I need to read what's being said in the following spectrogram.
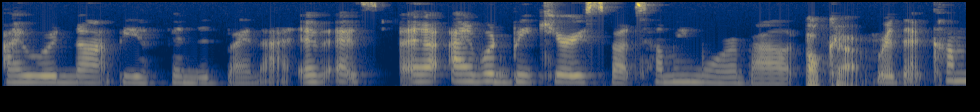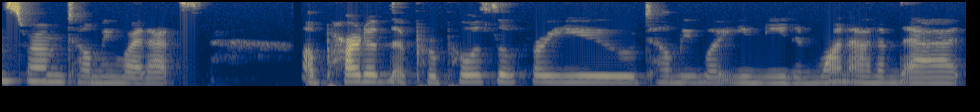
I would not be offended by that. If, as, I I would be curious about. Tell me more about okay, where that comes from. Tell me why that's a part of the proposal for you. Tell me what you need and want out of that,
